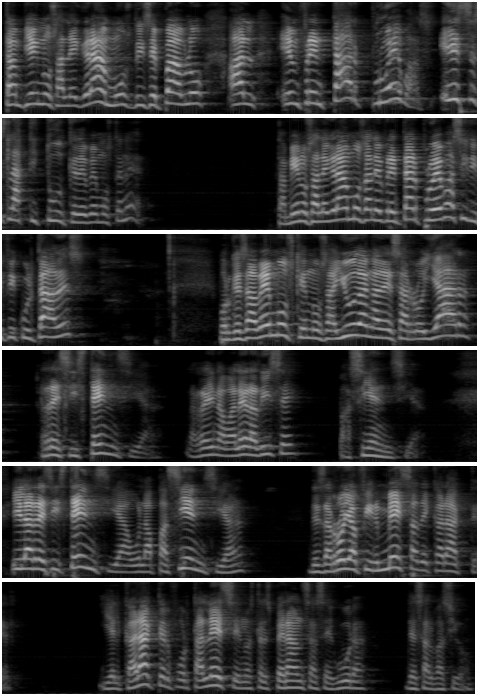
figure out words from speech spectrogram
También nos alegramos, dice Pablo, al enfrentar pruebas. Esa es la actitud que debemos tener. También nos alegramos al enfrentar pruebas y dificultades, porque sabemos que nos ayudan a desarrollar resistencia. La reina Valera dice paciencia. Y la resistencia o la paciencia desarrolla firmeza de carácter. Y el carácter fortalece nuestra esperanza segura de salvación.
